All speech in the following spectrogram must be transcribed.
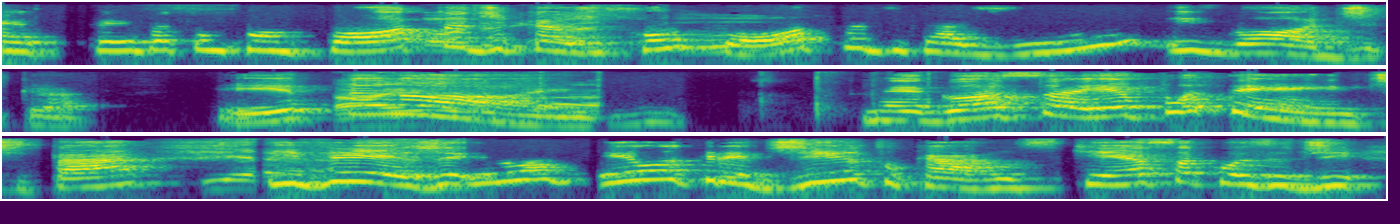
é, é feita com compota de, de caju, caju, compota de caju e vodka. Eita, nós! negócio aí é potente, tá? Yeah. E veja, eu, eu acredito, Carlos, que essa coisa de,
